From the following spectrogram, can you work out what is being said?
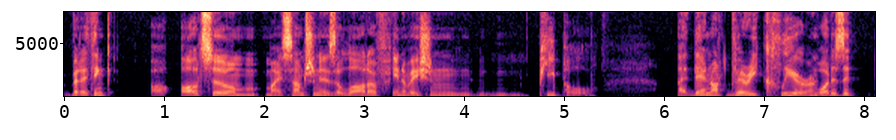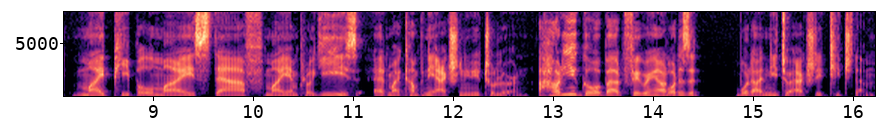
but I think also my assumption is a lot of innovation people uh, they're not very clear on what is it my people my staff my employees at my company actually need to learn. How do you go about figuring out what is it what i need to actually teach them?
